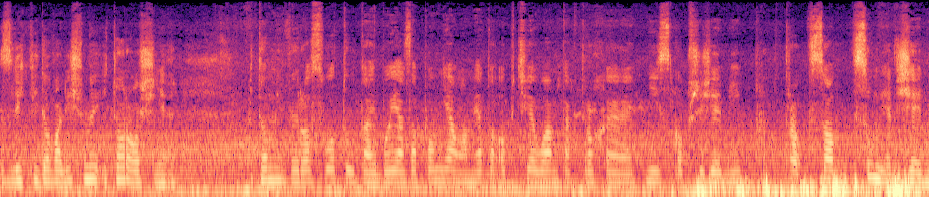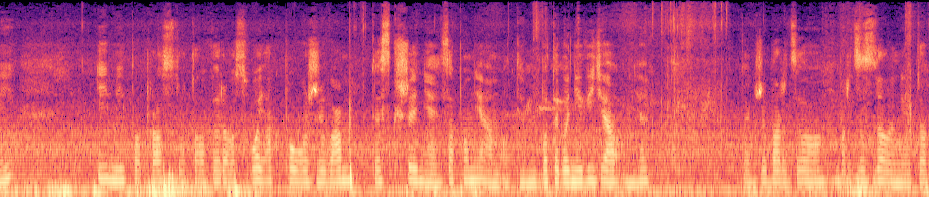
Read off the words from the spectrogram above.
zlikwidowaliśmy i to rośnie. I to mi wyrosło tutaj, bo ja zapomniałam. Ja to obcięłam tak trochę nisko przy ziemi, w sumie w ziemi i mi po prostu to wyrosło, jak położyłam te skrzynie. Zapomniałam o tym, bo tego nie widziałam, nie? Także bardzo, bardzo zdolnie to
